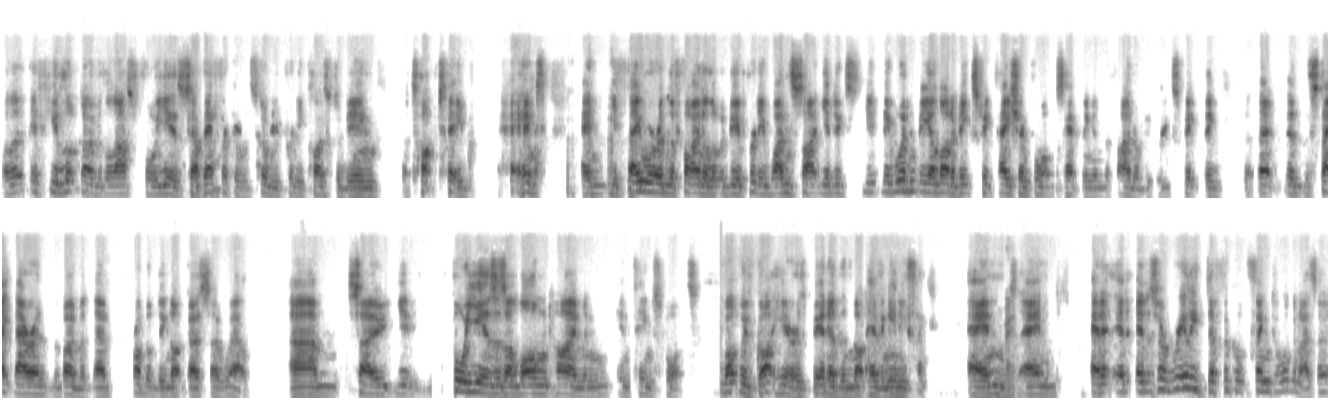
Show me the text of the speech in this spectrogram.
Well, if you look over the last four years, South Africa would still be pretty close to being a top team. And and if they were in the final, it would be a pretty one-sided. You'd there wouldn't be a lot of expectation for what was happening in the final. We were expecting that, that the state they're in at the moment, they'd probably not go so well. Um, so you, four years is a long time in, in team sports. What we've got here is better than not having anything. And right. and and it, it, it's a really difficult thing to organise, uh,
